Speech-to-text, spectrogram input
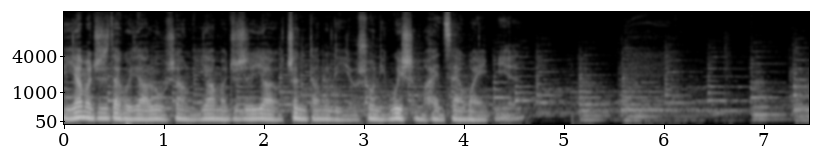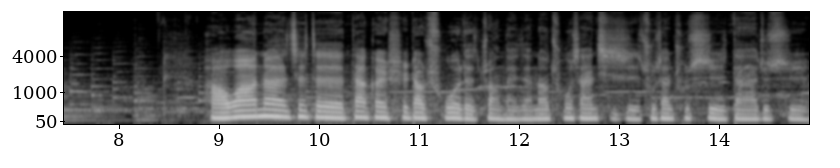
你要么就是在回家的路上，你要么就是要有正当的理由说你为什么还在外面。好啊，那这个大概是到初二的状态这样，到初三其实初三初四大家就是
